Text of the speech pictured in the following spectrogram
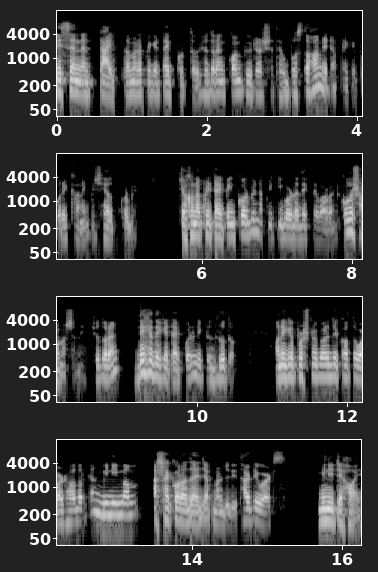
লিসেন এন্ড টাইপ তার মানে আপনাকে টাইপ করতে হবে। সুতরাং কম্পিউটারের সাথে অভ্যস্ত হন, এটা আপনাকে পরীক্ষা অনেক বেশি হেল্প করবে। যখন আপনি টাইপিং করবেন, আপনি কিবোর্ডে দেখতে পারবেন, কোনো সমস্যা নেই। সুতরাং দেখে দেখে টাইপ করেন, একটু দ্রুত। অনেকে প্রশ্ন করে যে কত ওয়ার্ড হওয়া দরকার? মিনিমাম আশা করা যায় যে আপনার যদি থার্টি ওয়ার্ডস মিনিটে হয়।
